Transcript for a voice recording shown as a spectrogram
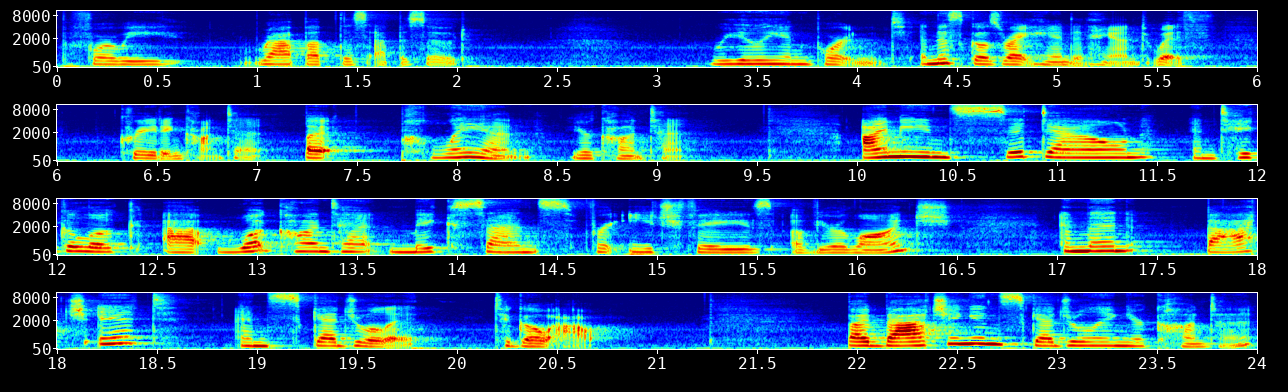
before we wrap up this episode really important. And this goes right hand in hand with creating content, but plan your content. I mean, sit down and take a look at what content makes sense for each phase of your launch, and then batch it and schedule it to go out. By batching and scheduling your content,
